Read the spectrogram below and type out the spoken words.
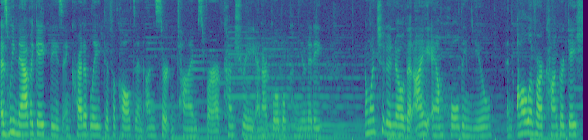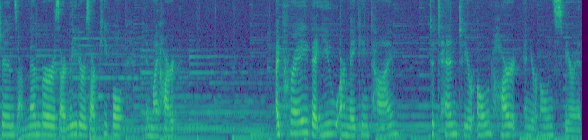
As we navigate these incredibly difficult and uncertain times for our country and our global community, I want you to know that I am holding you and all of our congregations, our members, our leaders, our people in my heart. I pray that you are making time to tend to your own heart and your own spirit.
